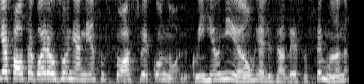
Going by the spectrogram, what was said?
E a pauta agora é o zoneamento socioeconômico. Em reunião realizada essa semana,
